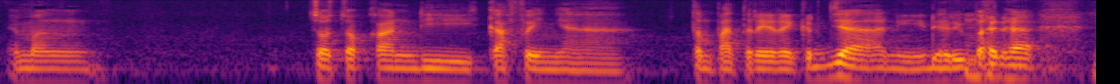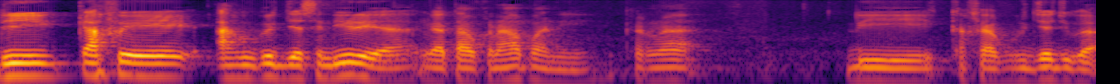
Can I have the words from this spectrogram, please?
emang cocokkan di kafenya tempat Rere kerja nih daripada di kafe aku kerja sendiri ya nggak tahu kenapa nih. Karena di kafe aku kerja juga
